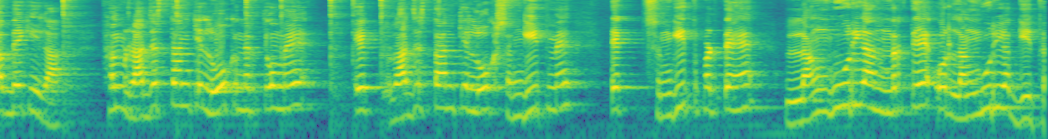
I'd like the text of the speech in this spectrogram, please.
अब देखिएगा, हम राजस्थान के लोक नृत्यों में, एक राजस्थान के लोक संगीत में एक संगीत पढ़ते हैं, लांगूरिया नृत्य और लांगूरिया गीत।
